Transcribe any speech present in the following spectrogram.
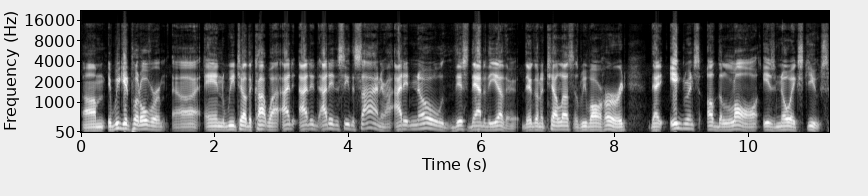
Um, if we get put over uh, and we tell the cop, well, I, I, did, I didn't see the sign or I didn't know this, that, or the other, they're going to tell us, as we've all heard, that ignorance of the law is no excuse.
